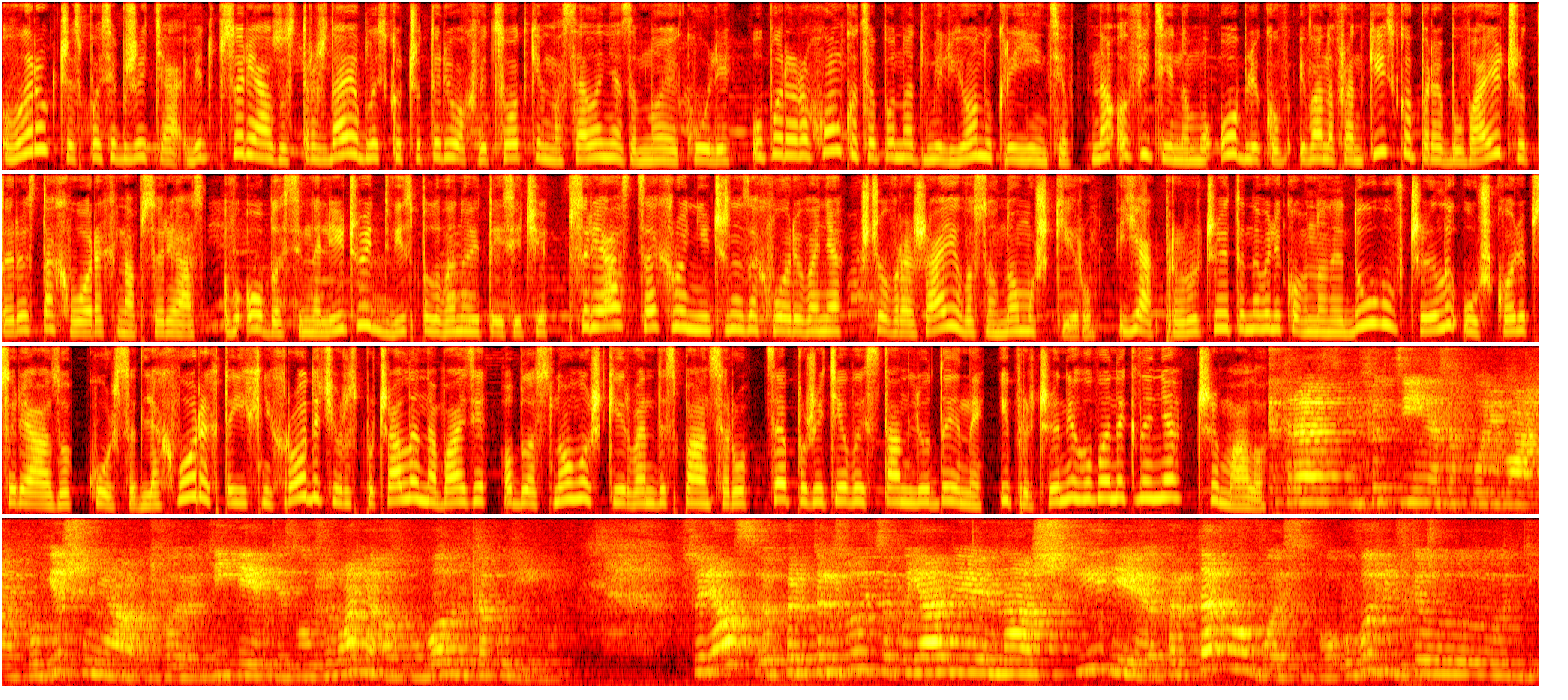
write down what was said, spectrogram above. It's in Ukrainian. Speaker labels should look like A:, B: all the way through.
A: Вирок чи спосіб життя від псоріазу страждає близько 4% населення земної кулі. У перерахунку це понад мільйон українців. На офіційному обліку в Івано-Франківську перебуває 400 хворих на псоріаз. В області налічують 2,5 тисячі. Псоріаз – це хронічне захворювання, що вражає в основному шкіру. Як приручити невиліковну недугу, вчили у школі псоріазу. Курси для хворих та їхніх родичів розпочали на базі обласного шкірвендиспансеру. Це пожиттєвий стан людини, і причин його виникнення чимало.
B: Стрес, інфекційне захворювання, погіршення в дієті, зловживання алкоголем та курінням. Псоріаз характеризується появі на шкірі характерного висипу у вигляді е,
